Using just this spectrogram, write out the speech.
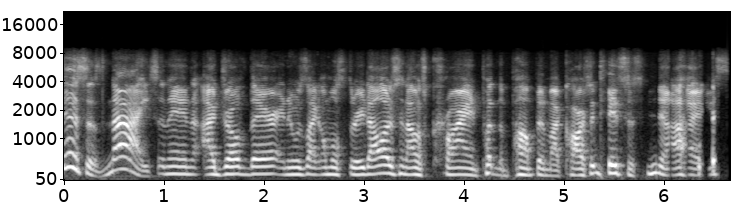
"This is nice," and then I drove there and it was like almost three dollars, and I was crying, putting the pump in my car. I was like, "This is nice."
